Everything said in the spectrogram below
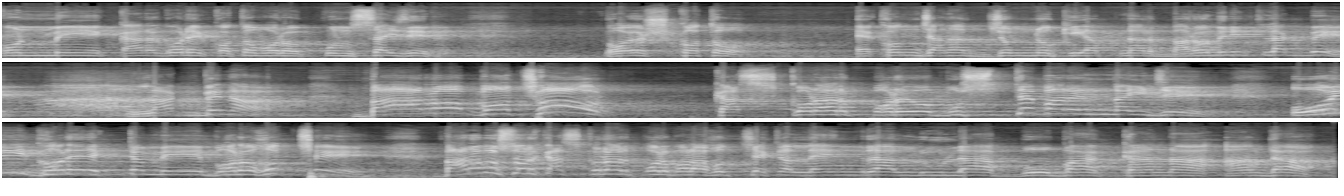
কোন মেয়ে, কার ঘরে কত বড়, কোন সাইজের, বয়স কত, এখন জানার জন্য কি আপনার বারো মিনিট লাগবে? লাগবে না। বারো বছর কাজ করার পরেও বুঝতে পারেন নাই যে ওই ঘরের একটা মেয়ে বড় হচ্ছে। বারো বছর কাজ করার পর বলা হচ্ছে একটা ল্যাংরা লুলা, বোবা, কানা, আঁদা,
